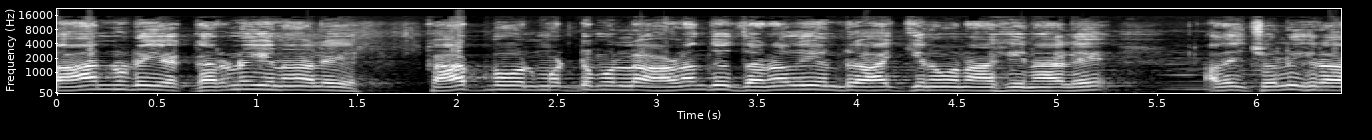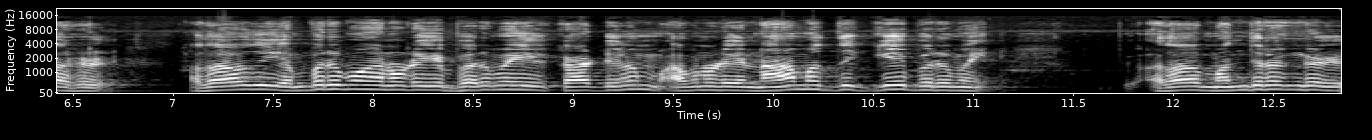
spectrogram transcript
தானுடைய கருணையினாலே காப்பவன் மட்டுமல்ல அளந்து தனது என்று ஆக்கினவன் ஆகினாலே அதை சொல்லுகிறார்கள். அதாவது எம்பெருமானுடைய பெருமையை காட்டிலும் அவனுடைய நாமத்துக்கே பெருமை. அதாவது மந்திரங்கள்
